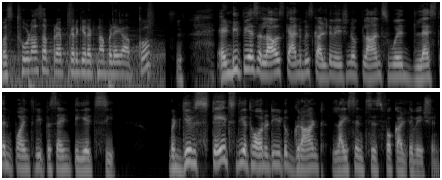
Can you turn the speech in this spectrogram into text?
बस थोड़ा सा प्रेप करके रखना पड़ेगा आपको NDPS allows cannabis cultivation of plants with less than 0.3% THC, but gives states the authority to grant licenses for cultivation.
